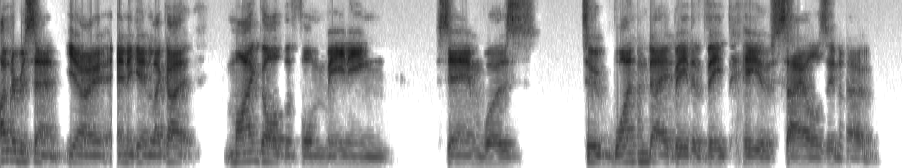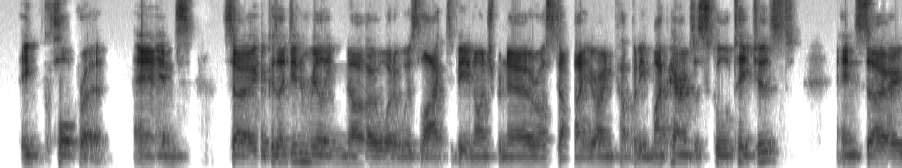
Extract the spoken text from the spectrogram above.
Hundred percent. Yeah, and again, like I, my goal before meeting Sam was to one day be the VP of sales in a in corporate, and so because I didn't really know what it was like to be an entrepreneur or start your own company. My parents are school teachers, and so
